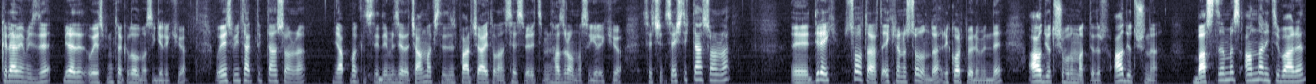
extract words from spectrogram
klavyemizde bir adet USB'nin takılı olması gerekiyor. USB'yi taktıktan sonra yapmak istediğimiz ya da çalmak istediğimiz parçaya ait olan ses ve ritmin hazır olması gerekiyor. Seç seçtikten sonra e, direkt sol tarafta ekranın solunda record bölümünde audio tuşu bulunmaktadır. Audio tuşuna bastığımız andan itibaren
